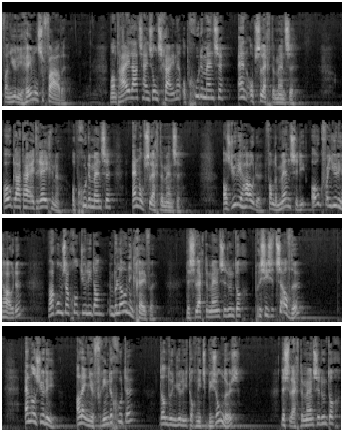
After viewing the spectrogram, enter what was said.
van jullie hemelse Vader. Want hij laat zijn zon schijnen op goede mensen en op slechte mensen. Ook laat hij het regenen op goede mensen en op slechte mensen. Als jullie houden van de mensen die ook van jullie houden, waarom zou God jullie dan een beloning geven? De slechte mensen doen toch precies hetzelfde? En als jullie alleen je vrienden groeten, dan doen jullie toch niets bijzonders? De slechte mensen doen toch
